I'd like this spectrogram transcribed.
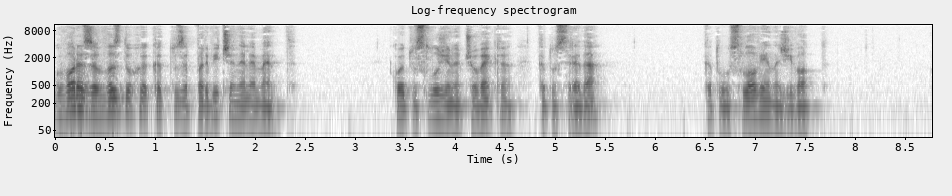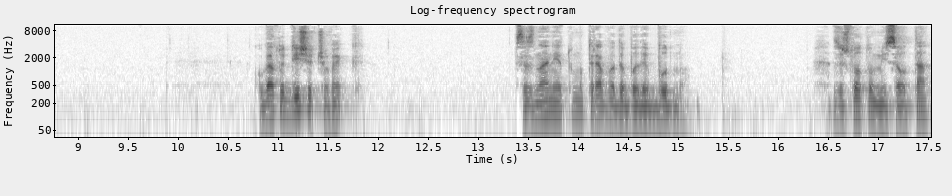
Говоря за въздуха като за първичен елемент, който служи на човека като среда, като условие на живот. Когато диша човек, съзнанието му трябва да бъде будно, защото мисълта,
